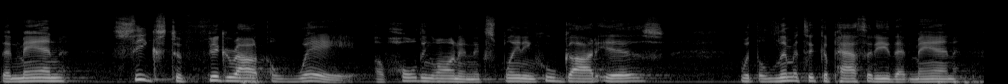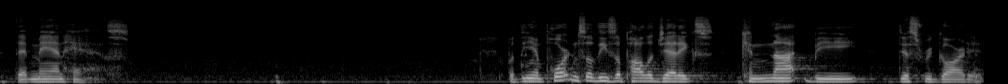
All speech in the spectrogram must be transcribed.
That man seeks to figure out a way of holding on and explaining who God is with the limited capacity that man that man has. But the importance of these apologetics cannot be disregarded.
